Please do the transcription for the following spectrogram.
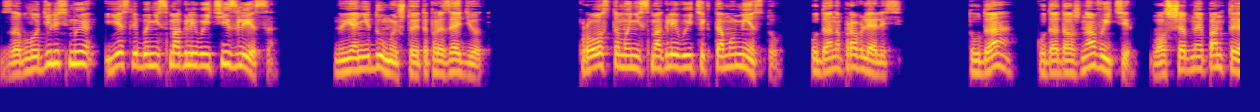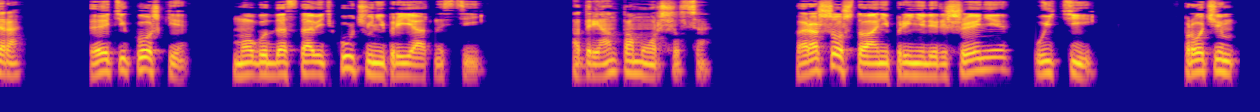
Заблудились мы, если бы не смогли выйти из леса. Но я не думаю, что это произойдет. Просто мы не смогли выйти к тому месту, куда направлялись. Туда, куда должна выйти волшебная пантера. Эти кошки могут доставить кучу неприятностей. Адриан поморщился. Хорошо, что они приняли решение уйти. Впрочем,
